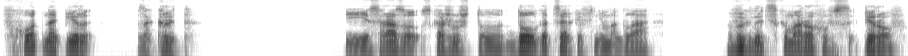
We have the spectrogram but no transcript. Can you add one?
вход на пир закрыт. И сразу скажу, что долго церковь не могла выгнать скоморохов с перов.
